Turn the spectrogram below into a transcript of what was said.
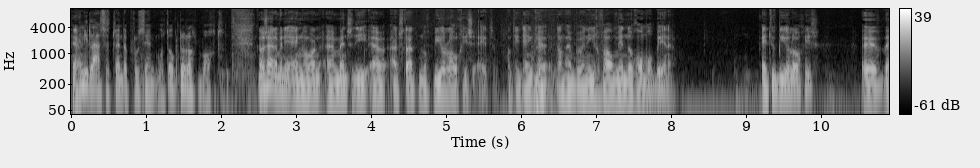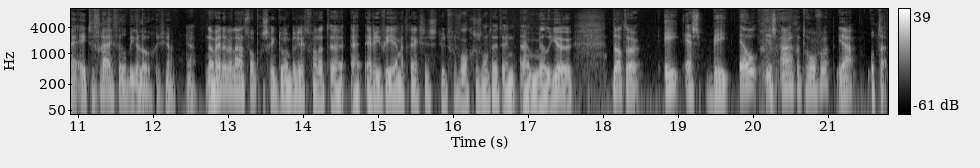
En die laatste 20% moet ook door de bocht. Nou zijn er, meneer Eenhoorn, eh, mensen die eh, uitsluitend nog biologisch eten. Want die denken, dan hebben we in ieder geval minder rommel binnen. Eet u biologisch? Uh, wij eten vrij veel biologisch, ja. Ja. Nou werden we laatst opgeschrikt door een bericht van het uh, RIVM... het Rijksinstituut voor Volksgezondheid en uh, Milieu... dat er ESBL is aangetroffen. Ja. Op de,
